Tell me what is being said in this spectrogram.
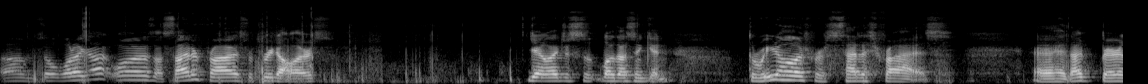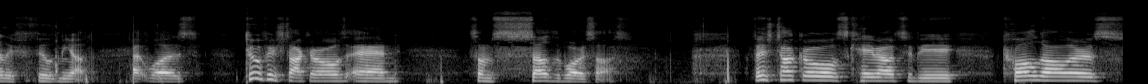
Um, so what I got was a side of fries for three dollars. Yeah, I just let that sink in. Three dollars for a fries, and that barely filled me up. That was two fish tacos and some South of border sauce. Fish tacos came out to be twelve dollars,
